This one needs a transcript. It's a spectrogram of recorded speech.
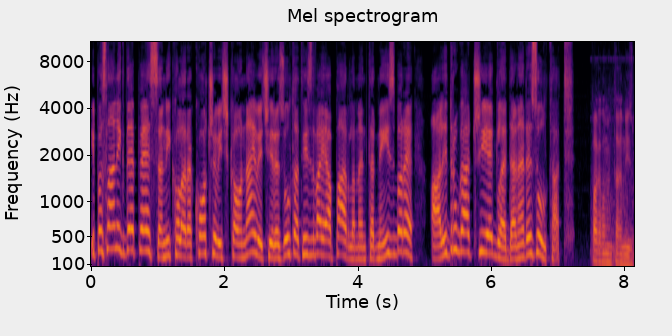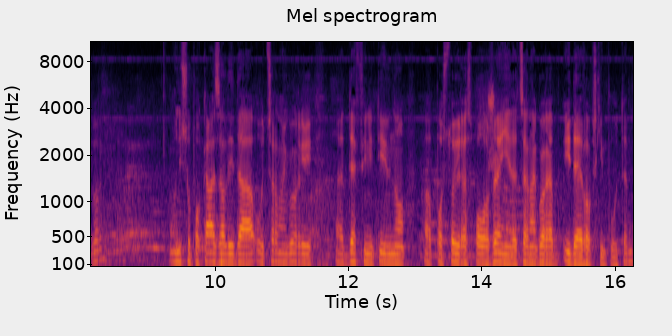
I poslanik DPS-a Nikola Rakočević kao najveći rezultat izdvaja parlamentarne izbore, ali drugačije gleda na rezultat. Parlamentarni izbor, oni su pokazali da u Crnoj Gori e, definitivno e, postoji raspoloženje da Crna Gora ide evropskim putem.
